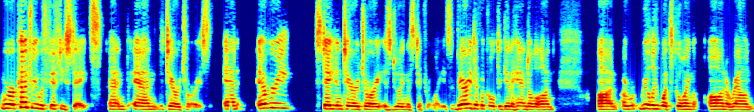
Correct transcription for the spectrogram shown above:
we're a country with 50 states and and the territories, and every state and territory is doing this differently. It's very difficult to get a handle on on uh, really what's going on around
